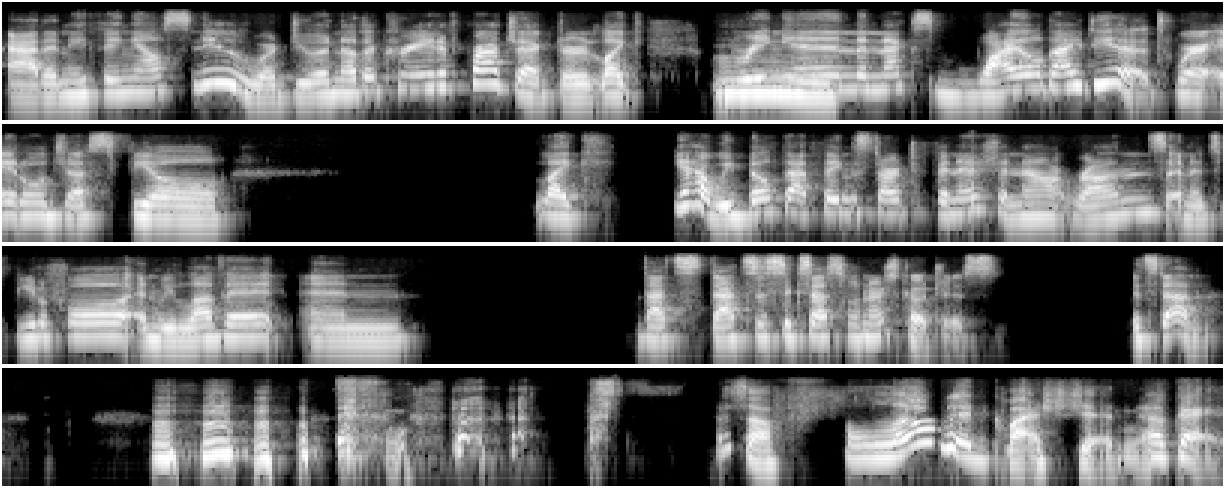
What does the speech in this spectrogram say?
add anything else new or do another creative project or like bring Mm. in the next wild idea to where it'll just feel like yeah we built that thing start to finish and now it runs and it's beautiful and we love it and that's that's the successful nurse coaches it's done That's a loaded question. Okay,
